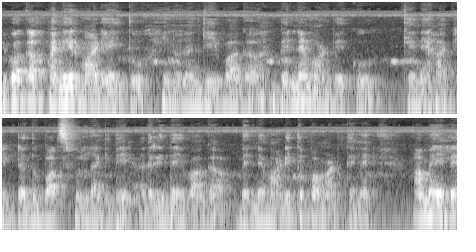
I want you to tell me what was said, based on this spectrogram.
ಇವಾಗ ಪನ್ನೀರ್ ಮಾಡಿ ಆಯಿತು. ಇನ್ನು ನನಗೆ ಇವಾಗ ಬೆಣ್ಣೆ ಮಾಡಬೇಕು. ಕೆನೆ ಹಾಕಿಟ್ಟದ್ದು ಬಾಕ್ಸ್ ಫುಲ್ ಆಗಿದೆ. ಅದರಿಂದ ಇವಾಗ ಬೆಣ್ಣೆ ಮಾಡಿ ತುಪ್ಪ ಮಾಡ್ತೇನೆ. ಆಮೇಲೆ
